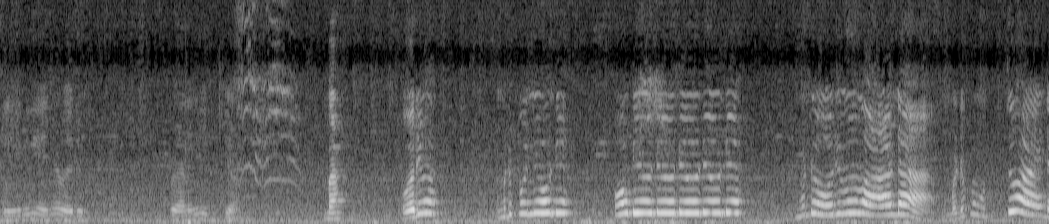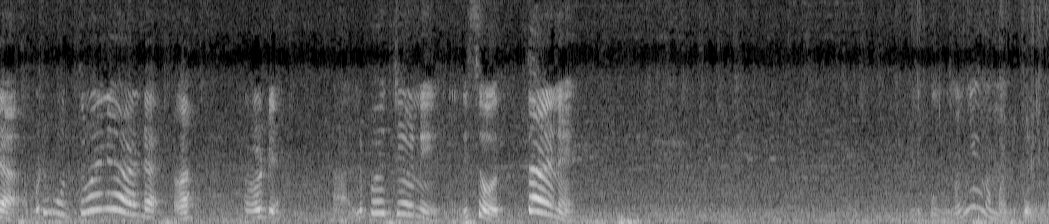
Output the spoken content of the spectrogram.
ക്ലീനിങ് കഴിഞ്ഞാൽ വരും. വേണമെങ്കിൽ ഇരിക്കുകയാണ് ബാ ഒരു നമ്മുടെ പൊന്നു ഓടിയ. ഓടി ഓടി ഓടി ഓടി ഓടിയ. നമ്മുടെ ഒരു വാടാ. നമ്മുടെ മുത്തു വാടാ. നമ്മുടെ മുത്തുമണി വാടാ. വാ ഓടിയ. നല്ല പോച്ചോണി എന്റെ സ്വത്താണ്. കുഞ്ഞു കുഞ്ഞു.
